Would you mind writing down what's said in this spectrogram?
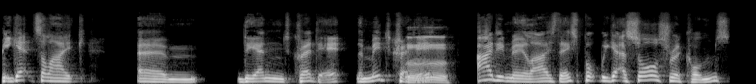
we get to like um, the end credit, the mid credit. Mm. I didn't realize this, but we get a sorcerer comes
